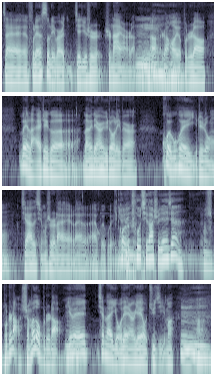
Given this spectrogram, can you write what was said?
在复联四里边结局是是那样的，嗯啊，嗯然后也不知道未来这个漫威电影宇宙里边会不会以这种其他的形式来来来回归，或者出其他时间线，是不知道什么都不知道，因为现在有电影也有剧集嘛，嗯啊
